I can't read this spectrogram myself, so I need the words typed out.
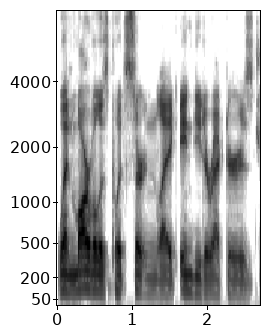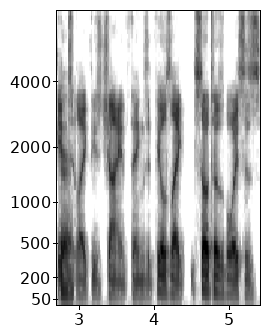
when marvel has put certain like indie directors Sure. into like these giant things it feels like soto's voice is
